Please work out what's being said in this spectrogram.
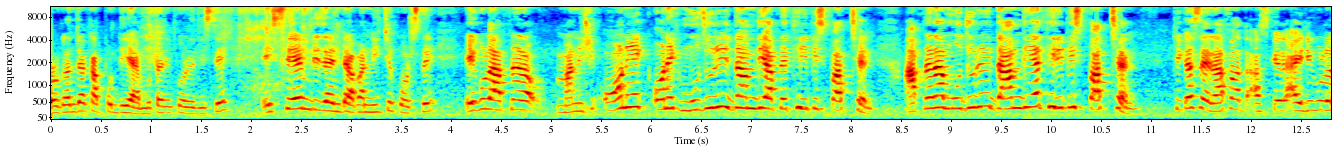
অর্গানজা কাপড় দিয়ে এম্বোটারি করে দিছে। এই সেম ডিজাইনটা আবার নিচে করছে। এগুলো আপনারা মানে অনেক অনেক মজুরির দাম দিয়ে আপনি থ্রি পিস পাচ্ছেন। আপনারা মজুরির দাম দিয়ে থ্রি পিস পাচ্ছেন। ঠিক আছে? রাফাত, আজকের আইডি গুলো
